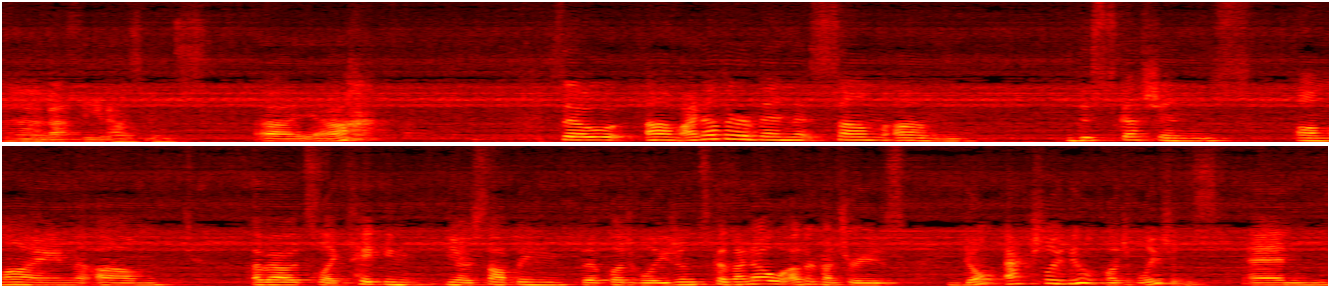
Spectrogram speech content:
Uh, that's the announcements. Uh, yeah. So, um, I know there have been some, um, discussions online, um, about, like, taking, you know, stopping the Pledge of Allegiance, because I know other countries don't actually do a Pledge of Allegiance, and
